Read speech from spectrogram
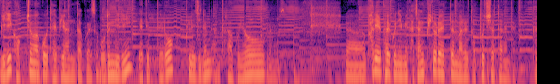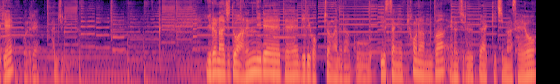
미리 걱정하고 대비한다고 해서 모든 일이 내 뜻대로 풀리지는 않더라고요. 그러면서 8189님이 어, 가장 필요로 했던 말을 덧붙이셨다는데 그게 오늘의 한 줄입니다. 일어나지도 않은 일에 대해 미리 걱정하느라고 일상의 편함과 에너지를 빼앗기지 마세요.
